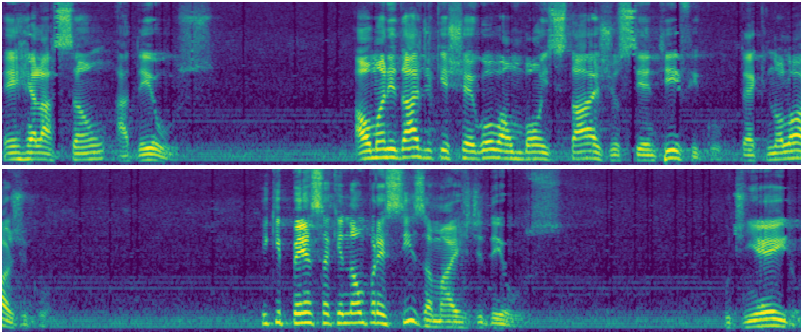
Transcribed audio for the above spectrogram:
em relação a Deus. A humanidade que chegou a um bom estágio científico, tecnológico, e que pensa que não precisa mais de Deus. O dinheiro,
